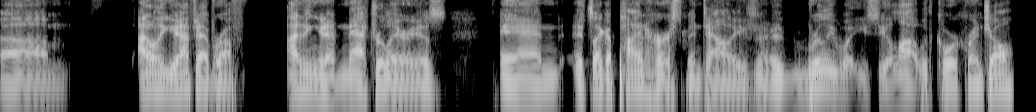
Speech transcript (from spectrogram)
Um, I don't think you have to have rough. I think you have natural areas, and it's like a Pinehurst mentality. So really, what you see a lot with Coore Crenshaw,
